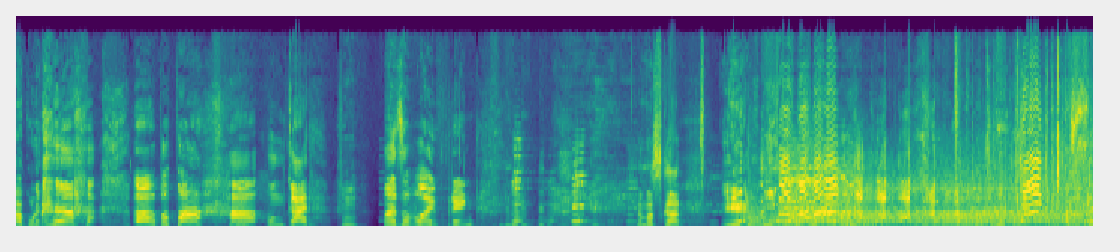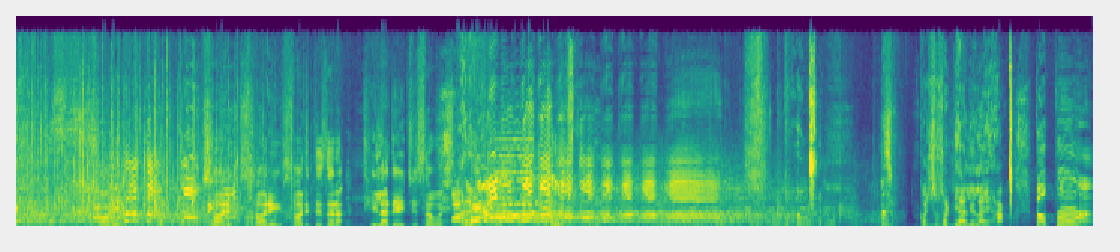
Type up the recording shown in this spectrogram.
हा कोण आहे? पप्पा हा ओंकार. माझा बॉयफ्रेंड नमस्कार. ए? सॉरी सॉरी सॉरी सॉरी ते जरा हिला द्यायची सवय. अरे! कशासाठी आलेला आहे हा? पप्पा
